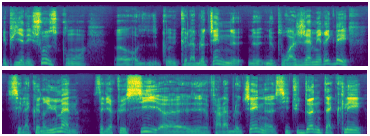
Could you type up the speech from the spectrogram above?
Et puis il y a des choses qu'on euh, que, la blockchain ne, ne, pourra jamais régler. C'est la connerie humaine. C'est-à-dire que si, euh, enfin la blockchain, si tu donnes ta clé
